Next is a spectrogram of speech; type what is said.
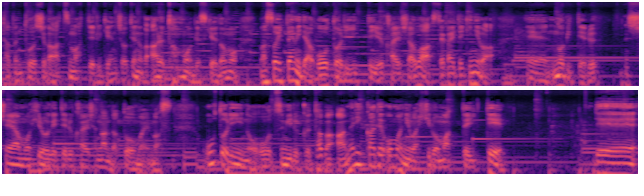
多分投資が集まってる現状っていうのがあると思うんですけれども、まあ、そういった意味ではオートリーっていう会社は世界的には、えー、伸びてるシェアも広げてる会社なんだと思います。オートリーのオーツミルク多分アメリカで主には広まっていてで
